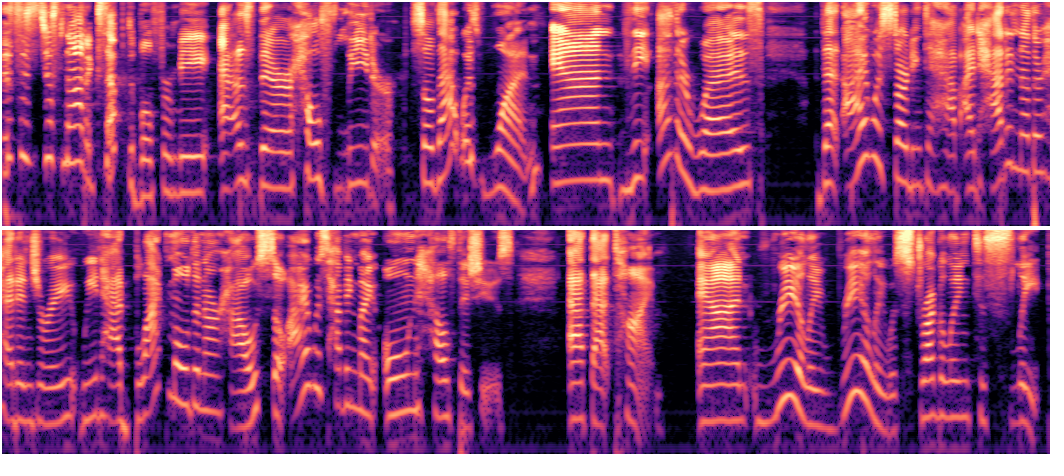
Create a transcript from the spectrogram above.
this is just not acceptable for me as their health leader. So that was one. And the other was that I was starting to have, I'd had another head injury. We'd had black mold in our house. So I was having my own health issues at that time and really, really was struggling to sleep.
